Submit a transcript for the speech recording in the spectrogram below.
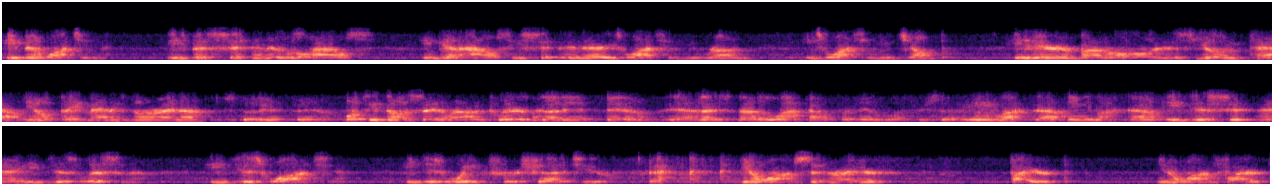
he's been watching you. He's been sitting in his little house. He got a house. He's sitting in there. He's watching you run. He's watching you jump. He's hearing about all this young talent. You know what Peyton Manning's doing right now? Studying film. What's he doing? Say it loud and clear, man. Studying film. Not, it's not a lockout for him, like you said. He ain't locked out. He ain't locked out. He's just sitting there. He's just listening. He's just watching. He's just waiting for a shot at you. You know why I'm sitting right here? Fired. You know why I'm fired?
